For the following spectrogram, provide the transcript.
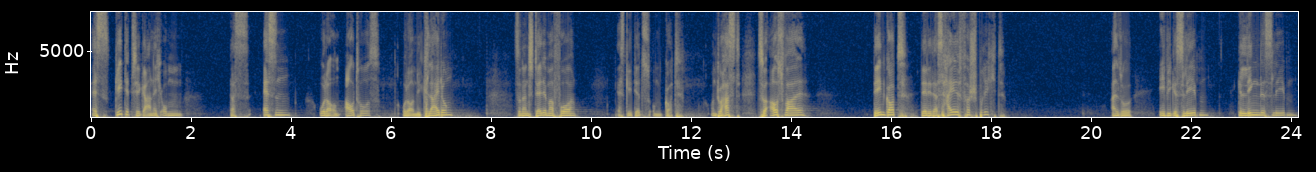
es geht jetzt hier gar nicht um das Essen oder um Autos oder um die Kleidung, sondern stell dir mal vor, es geht jetzt um Gott. Und du hast zur Auswahl den Gott, der dir das Heil verspricht, also ewiges Leben, gelingendes Leben,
